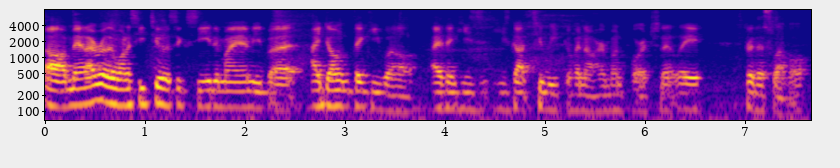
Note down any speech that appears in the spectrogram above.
Oh man, I really want to see Tua succeed in Miami, but I don't think he will. I think he's he's got too weak of an arm, unfortunately, for this level.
